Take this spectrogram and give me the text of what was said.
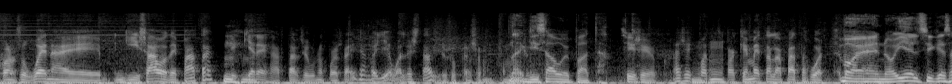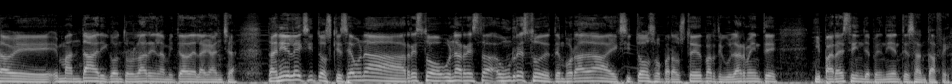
Con su buena eh, guisado de pata. Si Ujú. quiere hartarse uno, pues ahí se lo llevo al estadio, su persona. Ah, Guisado de pata. Sí, sí, así para que meta la pata fuerte. Bueno, y él sí que sabe mandar y controlar en la mitad de la cancha. Daniel, éxitos, que sea una resto, una resta, un resto de temporada exitoso para usted particularmente y para este Independiente Santa Fe.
